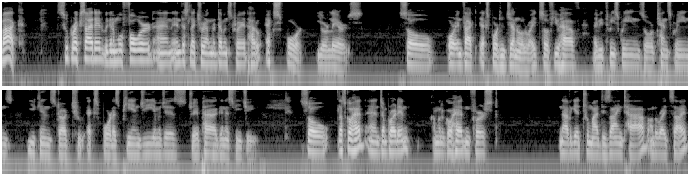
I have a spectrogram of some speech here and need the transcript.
back. Super excited. We're going to move forward and in this lecture I'm going to demonstrate how to export your layers. So, or in fact export in general, right? So if you have maybe three screens or 10 screens, you can start to export as PNG images, JPEG and SVG. So let's go ahead and jump right in. I'm going to go ahead and first navigate to my design tab on the right side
